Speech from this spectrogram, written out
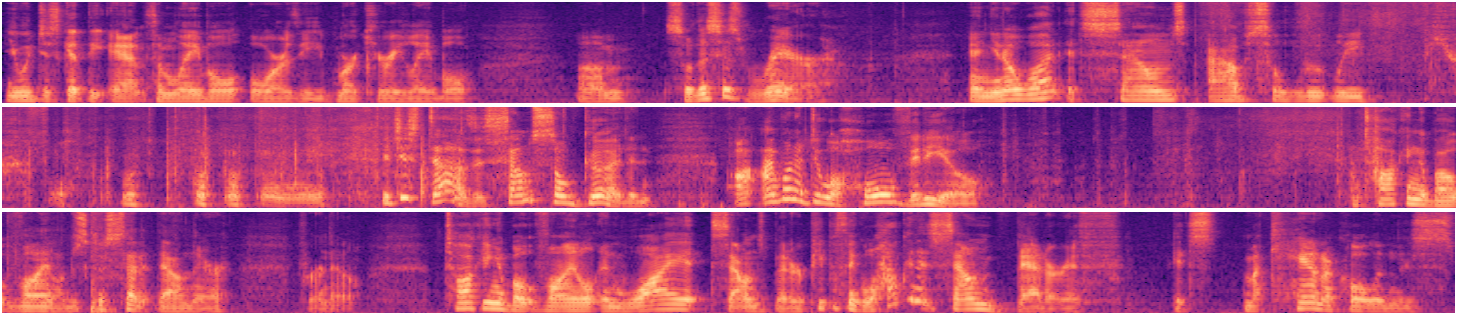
You would just get the Anthem label or the Mercury label. Um, so this is rare. And you know what? It sounds absolutely beautiful. it just does. It sounds so good. And I, I want to do a whole video I'm talking about vinyl. I'm just going to set it down there for now. Talking about vinyl and why it sounds better. People think, well, how can it sound better if it's mechanical and there's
